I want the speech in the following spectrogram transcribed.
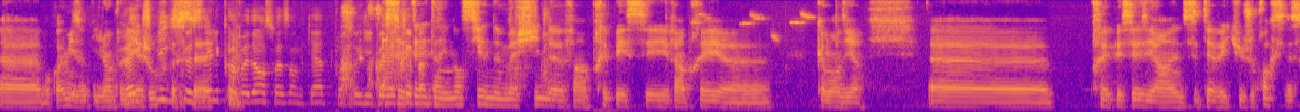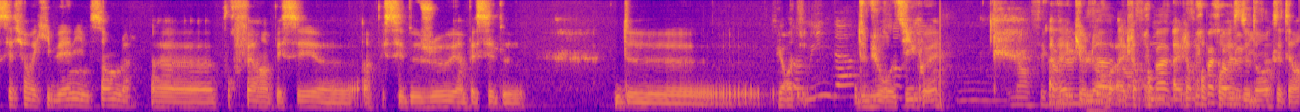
Euh, bon, quand même, ils ont, ils un peu mis à jour. Réexplique parce ce que c'est le Commodore 64 pour ceux qui Ah, connaîtraient pas. C'était une ancienne machine, enfin pré-PC, enfin pré, euh, comment dire, euh, pré-PC, c'était avec, je crois que c'est une association avec IBM, il me semble, euh, pour faire un PC, euh, un PC de jeu et un PC de de, Bureautique. De bureautique, ouais, Non, avec le leur, avec Non, leur, pro- pas- avec leur propre OS le dedans, Lisa. etc.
